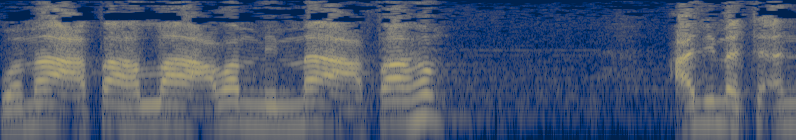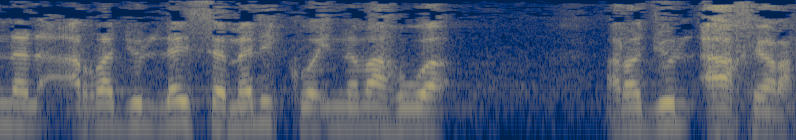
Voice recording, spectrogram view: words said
وما أعطاه الله أعظم مما أعطاهم علمت أن الرجل ليس ملك وإنما هو رجل آخرة.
